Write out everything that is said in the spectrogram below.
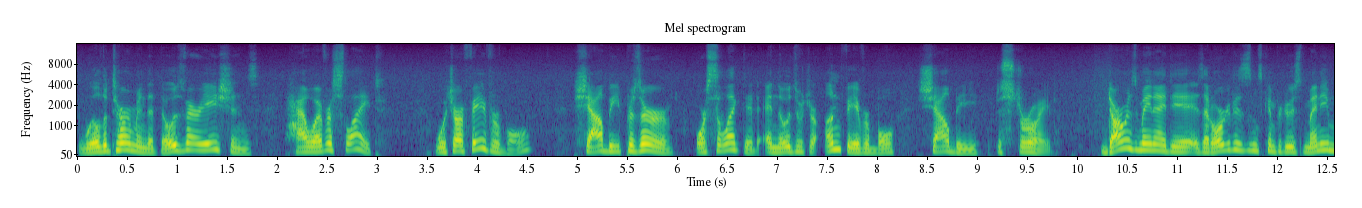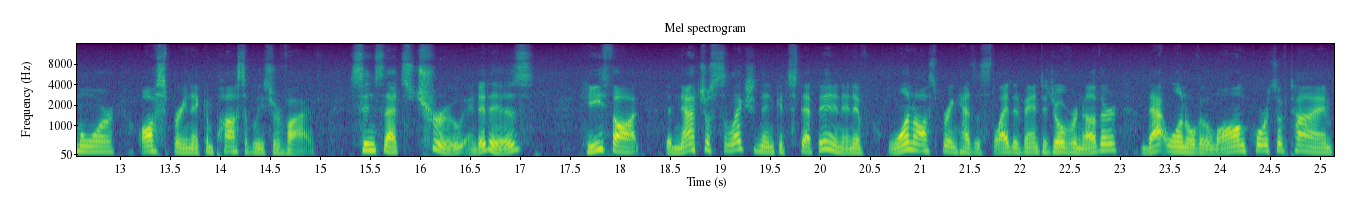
will determine that those variations, however slight, which are favorable, shall be preserved or selected, and those which are unfavorable shall be destroyed. Darwin's main idea is that organisms can produce many more offspring than can possibly survive. Since that's true, and it is, he thought the natural selection then could step in, and if one offspring has a slight advantage over another, that one over the long course of time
